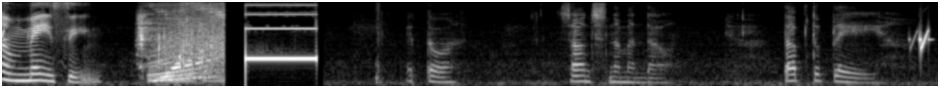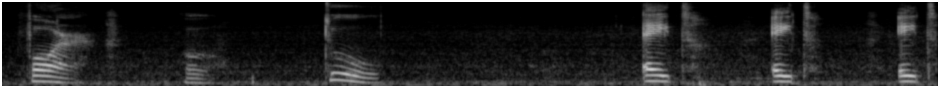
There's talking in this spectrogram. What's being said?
Amazing. Ito, sounds naman daw. Tap to play. 4 oh, 2 8 8 8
